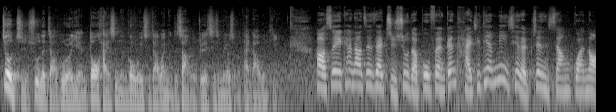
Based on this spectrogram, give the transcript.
就指数的角度而言，都还是能够维持在万点之上，我觉得其实没有什么太大问题。好，所以看到这在指数的部分跟台积电密切的正相关哦。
